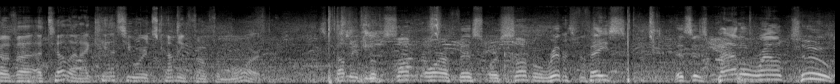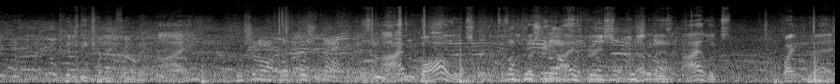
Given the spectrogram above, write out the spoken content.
of uh, Attila, and I can't see where it's coming from for Moore. It's coming from some orifice or some ripped face. This is battle round two. Could it be coming from the eye? Push it off, don't push it off. His eyeball looks red. It doesn't look like push it the eye's very Attila, swollen up, but his eye looks quite red.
